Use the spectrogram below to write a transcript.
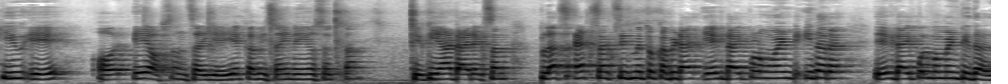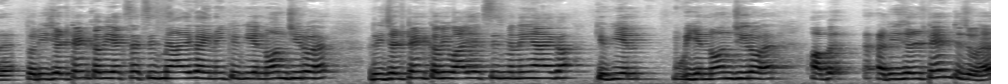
क्यू ए और ए ऑप्शन सही है, ये कभी सही नहीं हो सकता, क्योंकि यहाँ डायरेक्शन प्लस एक्स एक्सिस में तो कभी एक डाइपोल मोमेंट इधर है, एक डाइपोल मोमेंट इधर है तो रिजल्टेंट कभी एक्स एक्सिस में आएगा ही नहीं, क्योंकि ये नॉन ज़ीरो है रिजल्टेंट कभी वाई एक्सिस में नहीं आएगा, क्योंकि ये ये नॉन ज़ीरो है, अब रिजल्टेंट जो है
